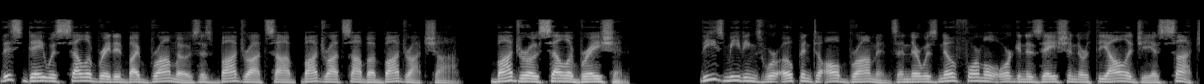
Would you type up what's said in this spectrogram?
This day was celebrated by Brahmos as Bhadratsab Bhadro celebration. These meetings were open to all Brahmins and there was no formal organization or theology as such.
